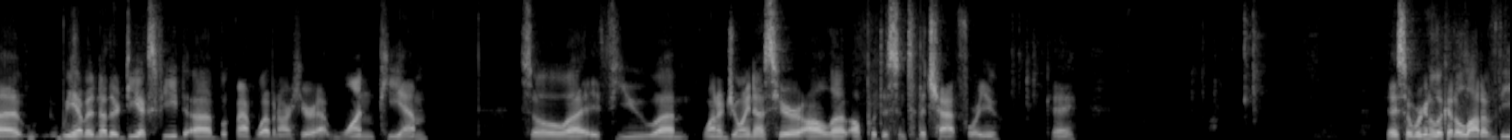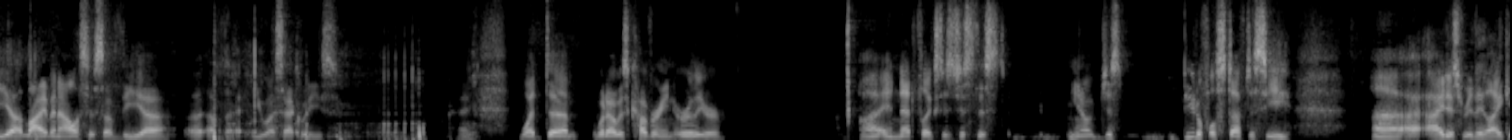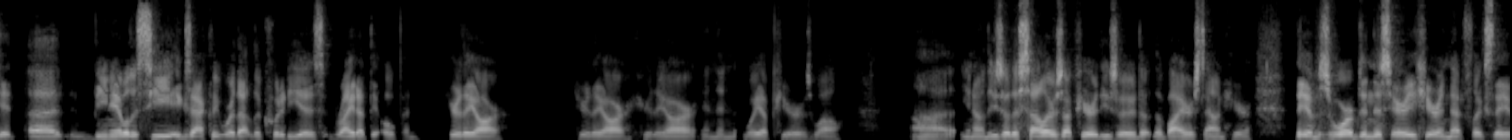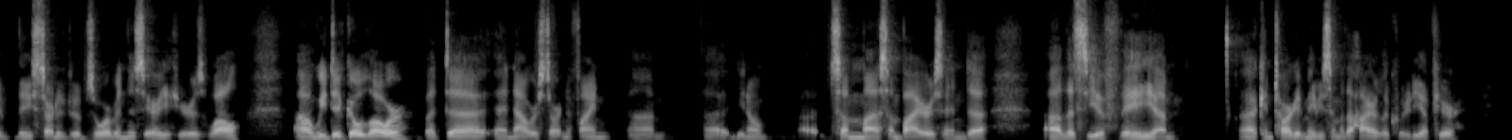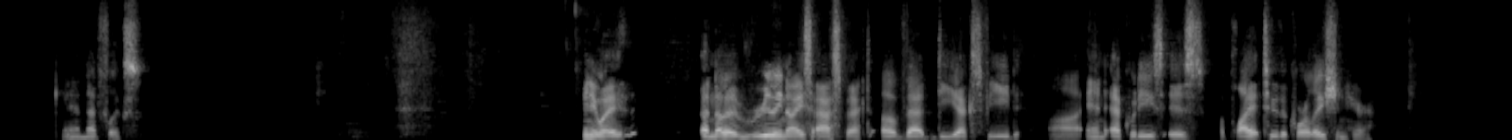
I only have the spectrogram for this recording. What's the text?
uh, we have another DXFeed uh, bookmap webinar here at 1 p.m. So uh, if you um, want to join us here, I'll uh, I'll put this into the chat for you. Okay. Okay, so we're going to look at a lot of the uh, live analysis of the of the U.S. equities. Okay. What um, what I was covering earlier in Netflix is just this, you know, just beautiful stuff to see uh, I, I, just really like it. Uh, being able to see exactly where that liquidity is right at the open. Here they are, here they are, here they are, and then way up here as well. Uh, you know, these are the sellers up here. These are the, the, buyers down here. They absorbed in this area here in Netflix. They they started to absorb in this area here as well. Uh, we did go lower, but uh, and now we're starting to find um, uh, you know uh, some some buyers, and let's see if they um, uh, can target maybe some of the higher liquidity up here. And Netflix. Anyway, another really nice aspect of that DX feed uh, and equities is apply it to the correlation here.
